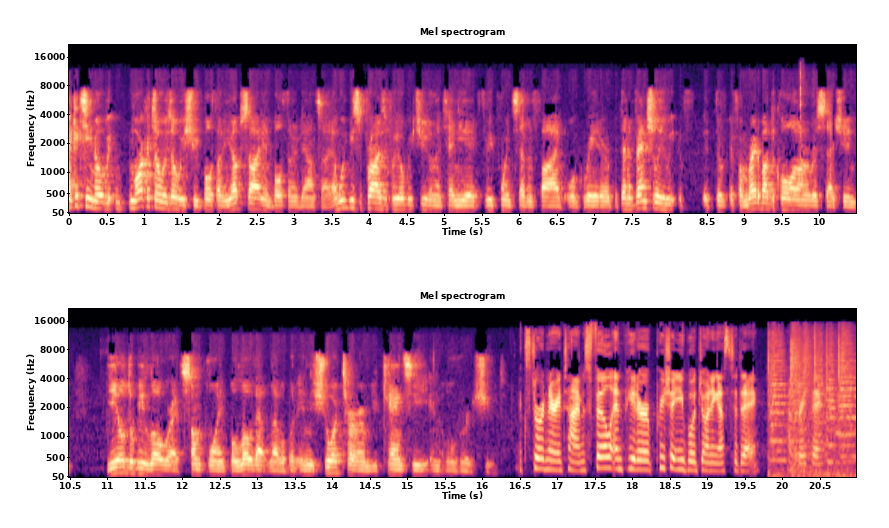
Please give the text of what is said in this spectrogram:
I could see an over, markets always overshoot both on the upside and both on the downside. I wouldn't be surprised if we overshoot on the 10 year 3.75 or greater, but then eventually, if, if, the, if I'm right about the call on a recession, yields will be lower at some point below that level. But in the short term, you can see an overshoot. Extraordinary times. Phil and Peter, appreciate you both joining us today. Have a great day.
